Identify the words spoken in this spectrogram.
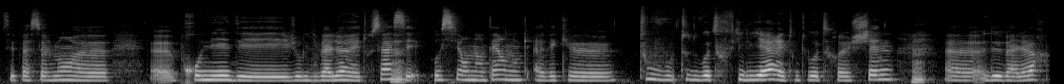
C'est pas seulement prôner des jolies valeurs et tout ça, Mm. c'est aussi en interne, donc avec tout toute votre filière et toute votre chaîne Mm. euh, de valeurs.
